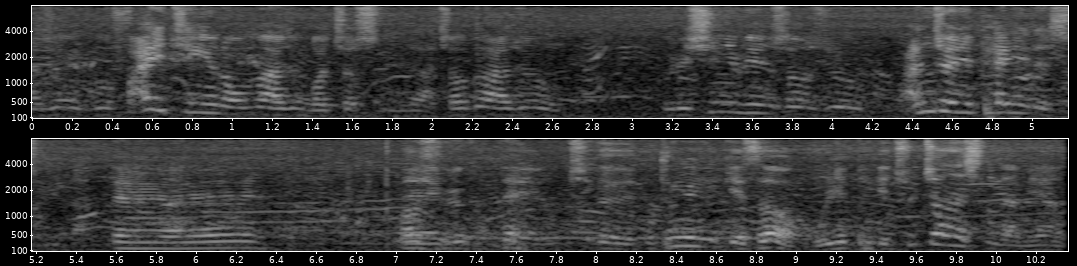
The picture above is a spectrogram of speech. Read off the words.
아주 그 파이팅이 너무 아주 멋졌습니다. 저도 아주 우리 신유민 선수 완전히 팬이 됐습니다. 네. 네, 맞습니다. 그리고 네, 혹시 그 대통령님께서 올림픽에 출전하신다면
